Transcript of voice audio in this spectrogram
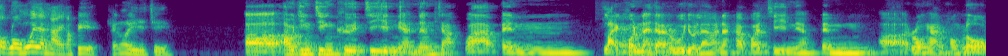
ตกลงว่ายังไงครับพี่เทคโนโลยีจีน เอาจริง ๆ คือจีนเนี่ยเนื่องจากว่าเป็นหลายคนน่าจะรู้อยู่แล้วนะครับ ว่าจีนเนี่ยเป็นโรงงานของโลก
